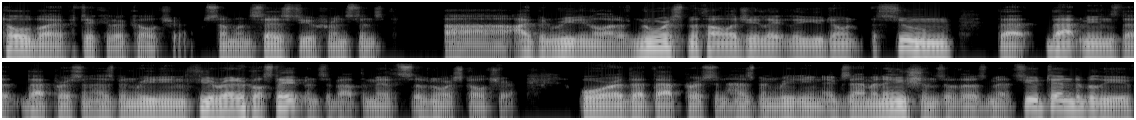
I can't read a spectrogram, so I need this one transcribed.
told by a particular culture. Someone says to you, for instance, uh, I've been reading a lot of Norse mythology lately. You don't assume that that means that that person has been reading theoretical statements about the myths of Norse culture, or that that person has been reading examinations of those myths. You tend to believe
